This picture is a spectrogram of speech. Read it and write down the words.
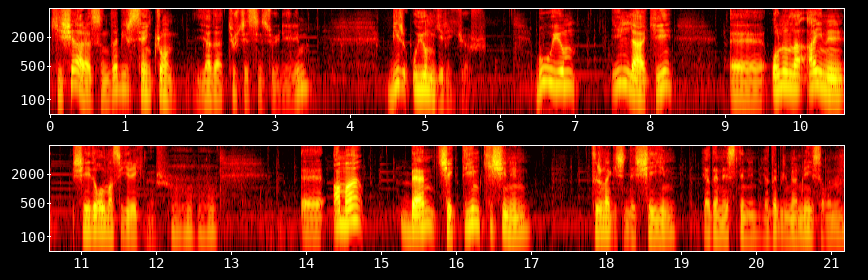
kişi arasında bir senkron ya da Türkçesini söyleyelim bir uyum gerekiyor. Bu uyum illaki e, onunla aynı şeyde olması gerekmiyor. E, ama ben çektiğim kişinin tırnak içinde şeyin ya da nesnenin ya da bilmem neyse onun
